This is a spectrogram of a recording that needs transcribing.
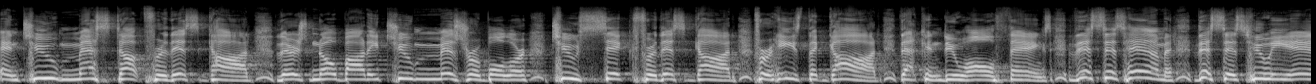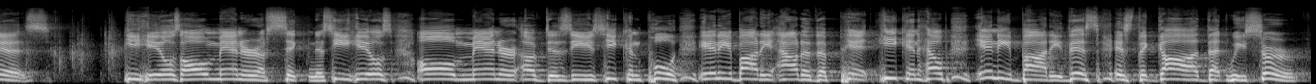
and too messed up for this God. God. There's nobody too miserable or too sick for this God, for He's the God that can do all things. This is Him, this is who He is. He heals all manner of sickness. He heals all manner of disease. He can pull anybody out of the pit. He can help anybody. This is the God that we serve.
